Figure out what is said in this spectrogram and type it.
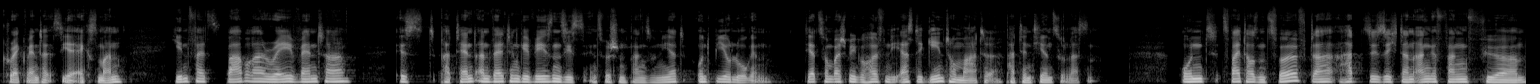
Craig Venter ist ihr Ex-Mann. Jedenfalls Barbara Ray Venter ist Patentanwältin gewesen, sie ist inzwischen pensioniert und Biologin. Sie hat zum Beispiel geholfen, die erste Gentomate patentieren zu lassen. Und 2012, da hat sie sich dann angefangen für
